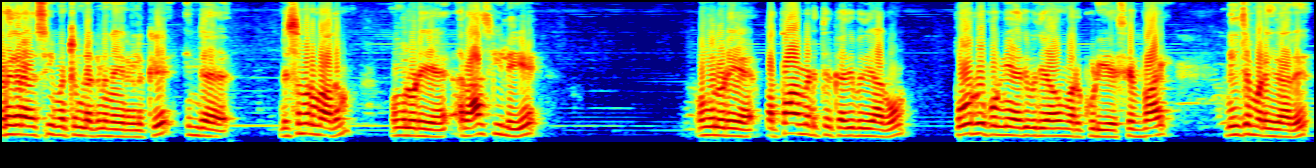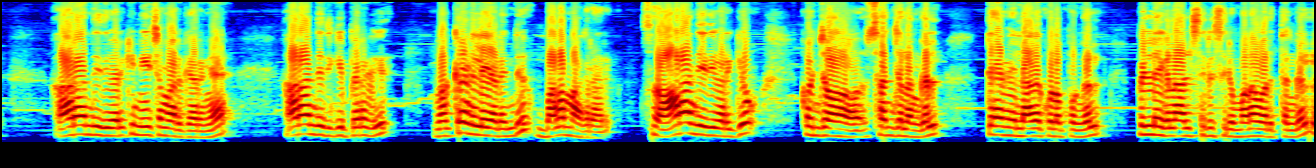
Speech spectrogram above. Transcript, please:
கடகராசி மற்றும் லக்ன நேயர்களுக்கு இந்த டிசம்பர் மாதம் உங்களுடைய ராசியிலேயே உங்களுடைய பத்தாம் இடத்திற்கு அதிபதியாகவும் பூர்வ புண்ணிய அதிபதியாகவும் வரக்கூடிய செவ்வாய் நீச்சமடைகிறாரு. ஆறாம் தேதி வரைக்கும் நீச்சமாக இருக்காருங்க. ஆறாம் தேதிக்கு பிறகு வக்ர நிலை அடைந்து பலமாகிறாரு. ஸோ ஆறாம் தேதி வரைக்கும் கொஞ்சம் சஞ்சலங்கள் தேவையில்லாத குழப்பங்கள் பிள்ளைகளால் சிறு சிறு மன வருத்தங்கள்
